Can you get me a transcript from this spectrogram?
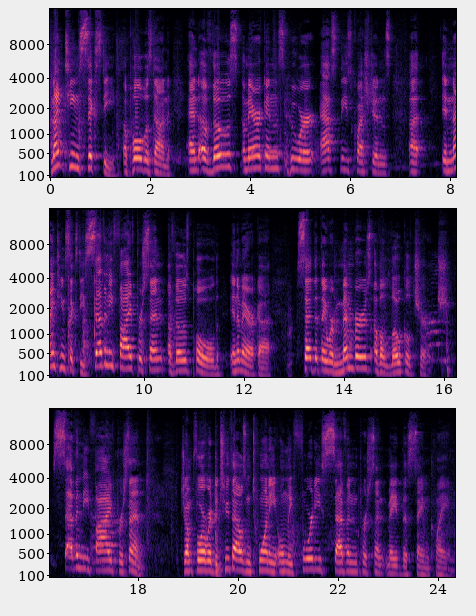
1960, a poll was done, and of those Americans who were asked these questions, uh, in 1960, 75% of those polled in America said that they were members of a local church. 75%. Jump forward to 2020, only 47% made this same claim.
